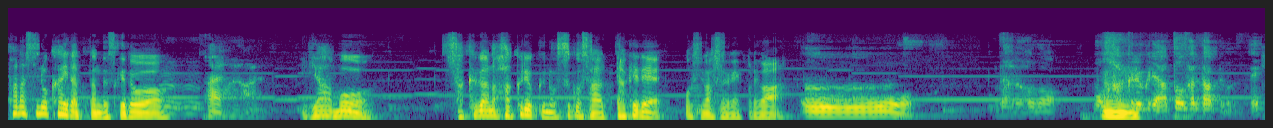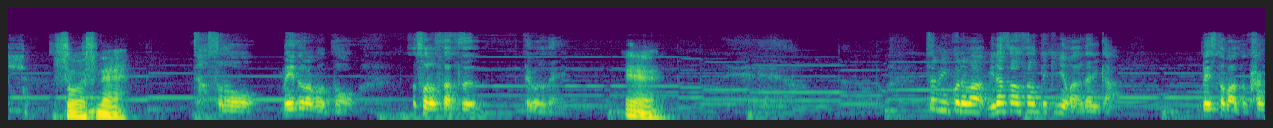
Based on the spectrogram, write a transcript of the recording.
ぱなしの回だったんですけうんど、うんはいはいはい。いやもう、作画の迫力の凄さだけで押しますよね、これは。おー。なるほど。もう迫力に圧倒されたってことですね。そうですね。じゃあそのメイドラゴンとその2つってことで。ええなるほど。ちなみにこれは皆沢さん的には何かベストバウト考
